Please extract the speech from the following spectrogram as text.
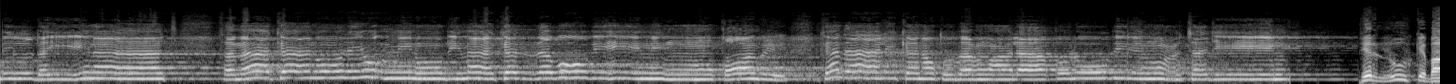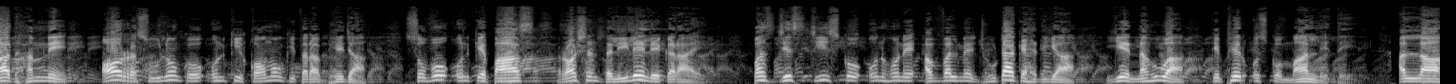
بالبينات فما كانوا ليؤمنوا بما كذبوا به من قبل كذلك نطبع على قلوب المعتدين پھر نوح کے بعد ہم نے اور رسولوں کو ان کی قوموں کی طرف بھیجا، سو وہ ان کے پاس روشن دلیلیں لے کر آئے۔ پس جس چیز کو انہوں نے اول میں جھوٹا کہہ دیا، یہ نہ ہوا کہ پھر اس کو مان لیتے۔ اللہ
